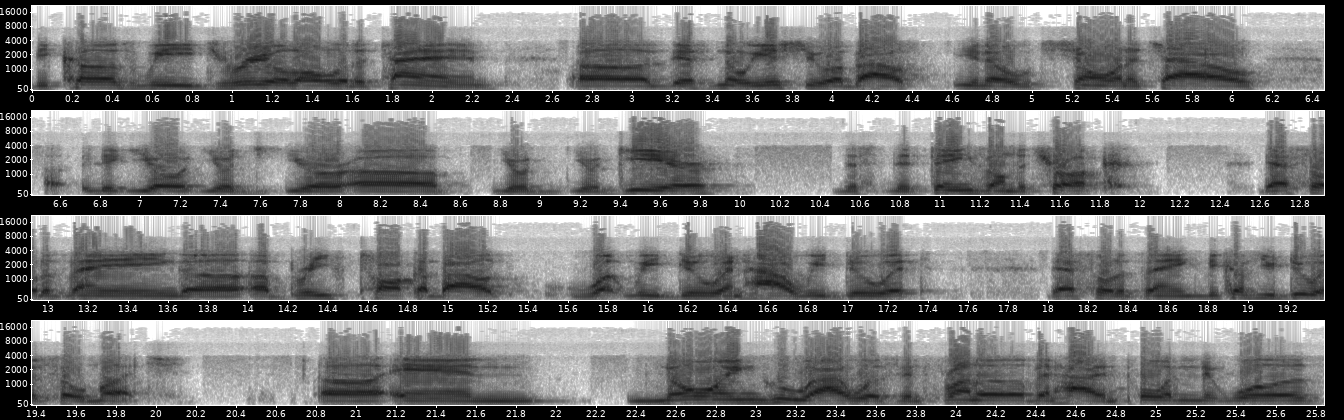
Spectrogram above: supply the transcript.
because we drill all of the time. Uh, there's no issue about you know showing a child uh, your your your uh, your your gear, the the things on the truck, that sort of thing. Uh, a brief talk about what we do and how we do it, that sort of thing, because you do it so much. Uh, and knowing who I was in front of and how important it was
